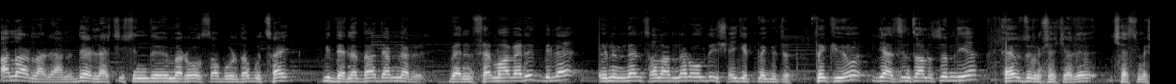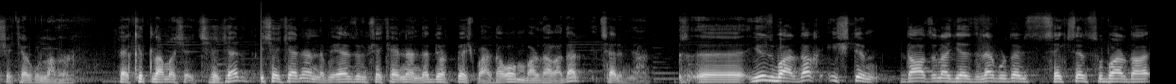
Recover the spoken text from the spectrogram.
anarlar yani. Derler ki şimdi Ömer olsa burada bu çay bir tane daha demlenir. Ben semaveri bile önümden salanlar oldu işe gitmek için. Döküyor gelsin çalışsın diye. Erzurum şekeri, kesme şeker kullanırım. Ve kıtlama şe- şeker. Şekerden de bu Erzurum şekerinden de 4-5 bardak, 10 bardağa kadar içerim yani. Ee, 100 bardak içtim. Dağcılar gezdiler. Burada bir 80 su bardağı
